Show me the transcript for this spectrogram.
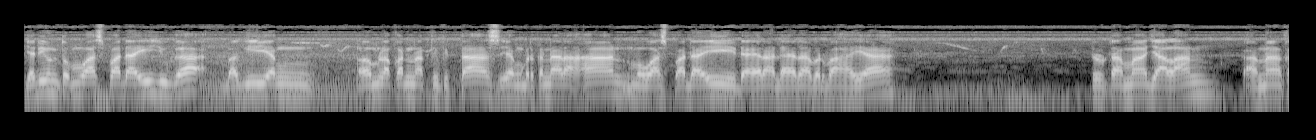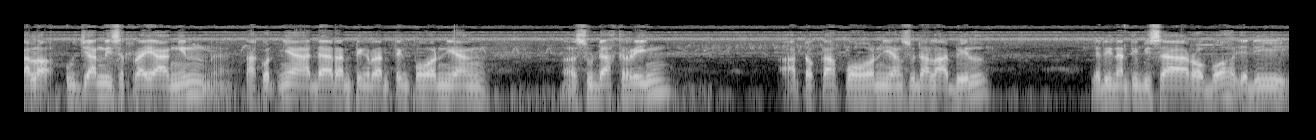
Jadi untuk mewaspadai juga bagi yang e, melakukan aktivitas yang berkendaraan mewaspadai daerah-daerah berbahaya terutama jalan karena kalau hujan disertai angin takutnya ada ranting-ranting pohon yang e, sudah kering ataukah pohon yang sudah labil jadi nanti bisa roboh jadi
